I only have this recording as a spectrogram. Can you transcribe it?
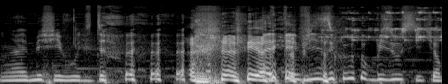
Ouais, méfiez-vous, dites. Allez, Allez, bisous. bisous si tu en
